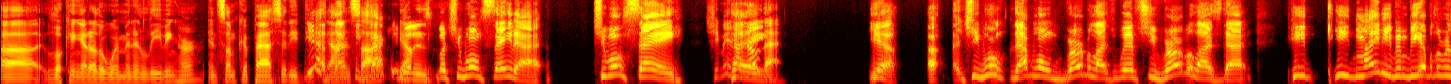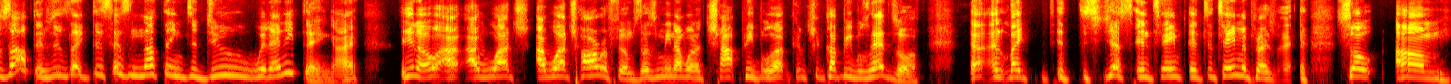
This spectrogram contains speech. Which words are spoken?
uh, looking at other women and leaving her in some capacity deep Yeah, down that's inside. exactly yeah. what it is. But she won't say that. She won't say. She may not know that. Yeah, uh, she won't. That won't verbalize. Where if she verbalized that, he he might even be able to resolve this. It's like this has nothing to do with anything. I, you know, I, I watch I watch horror films. Doesn't mean I want to chop people up, cut cut people's heads off. Uh, and like it's just entertain, entertainment. Press. So um,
